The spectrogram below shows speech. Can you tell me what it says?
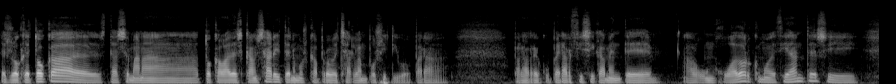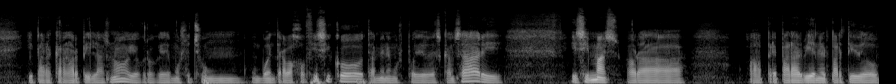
es lo que toca. Esta semana tocaba descansar y tenemos que aprovecharla en positivo para para recuperar físicamente a algún jugador, como decía antes, y, para cargar pilas. ¿no? Yo creo que hemos hecho un, buen trabajo físico, también hemos podido descansar y, sin más, ahora a preparar bien el partido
